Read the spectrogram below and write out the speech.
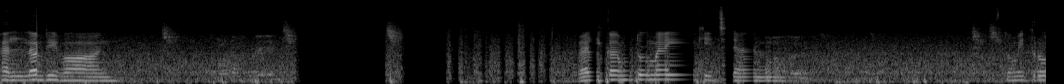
Hello everyone welcome to my kitchen તો મિત્રો,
